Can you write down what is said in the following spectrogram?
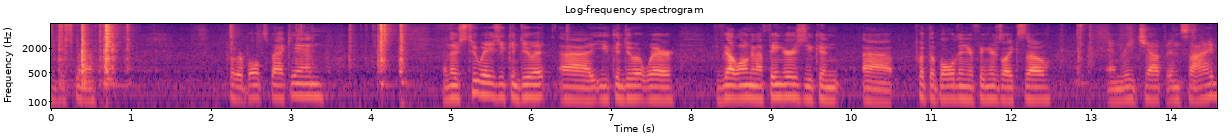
I'm just to put our bolts back in. And there's two ways you can do it. Uh, you can do it where if you've got long enough fingers, you can uh, put the bolt in your fingers like so and reach up inside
